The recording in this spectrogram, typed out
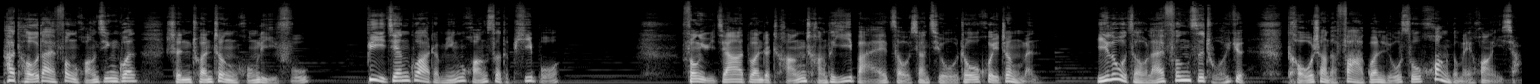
他头戴凤凰金冠，身穿正红礼服，臂间挂着明黄色的披帛。风雨家端着长长的衣摆走向九州会正门，一路走来风姿卓越，头上的发冠流苏晃都没晃一下。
